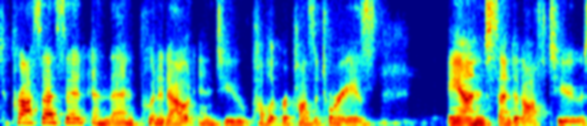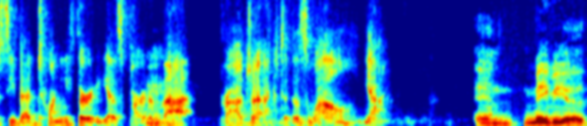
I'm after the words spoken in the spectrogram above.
to process it and then put it out into public repositories and send it off to Seabed 2030 as part mm. of hmm. that project as well. Yeah. And maybe a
